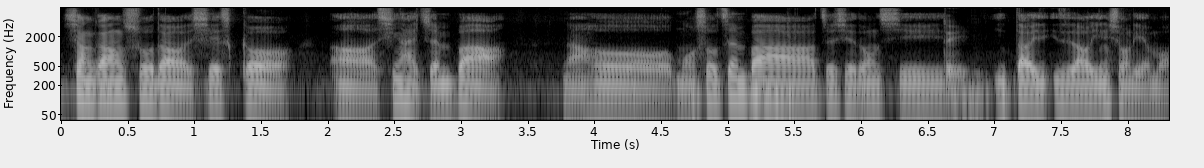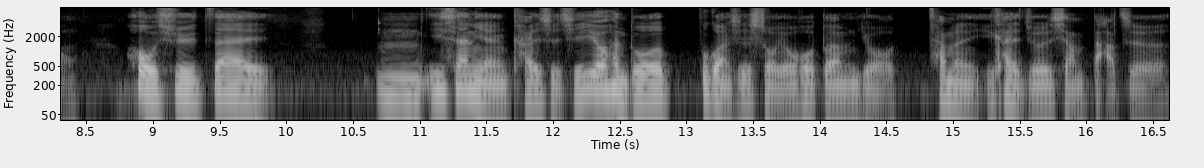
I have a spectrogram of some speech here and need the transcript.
像刚刚说到的 CSGO。啊，星海争霸，然后魔兽争霸啊这些东西，对，一到一直到英雄联盟，后续在嗯一三年开始，其实有很多不管是手游或端游，他们一开始就是想打着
